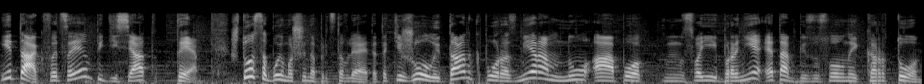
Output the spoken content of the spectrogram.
Итак, FCM 50T. Что собой машина представляет? Представляет. Это тяжелый танк по размерам, ну а по своей броне это безусловный картон.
